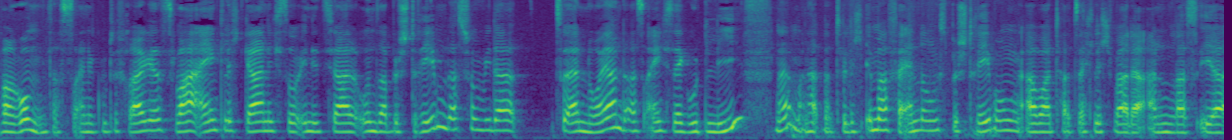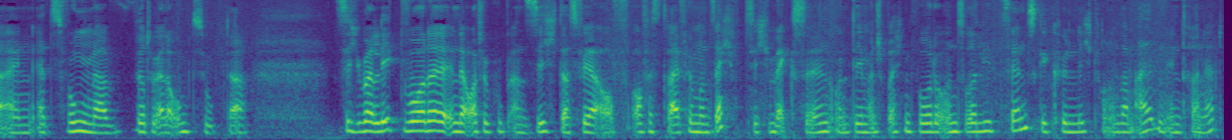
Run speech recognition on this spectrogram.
Warum? Das ist eine gute Frage. Es war eigentlich gar nicht so initial unser Bestreben, das schon wieder zu erneuern, da es eigentlich sehr gut lief. Ne? Man hat natürlich immer Veränderungsbestrebungen, aber tatsächlich war der Anlass eher ein erzwungener virtueller Umzug, da sich überlegt wurde in der Otto Group an sich, dass wir auf Office 365 wechseln und dementsprechend wurde unsere Lizenz gekündigt von unserem alten Intranet.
